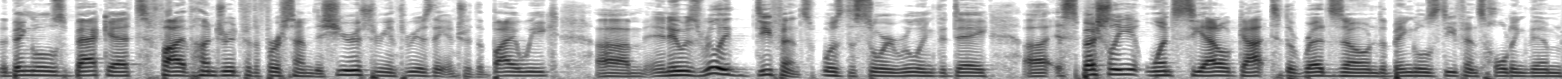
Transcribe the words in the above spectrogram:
The Bengals back at 500 for the first time this year, three and three as they enter the bye week. Um, and it was really defense was the story ruling the day, uh, especially once Seattle got to the red zone. The Bengals defense holding them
